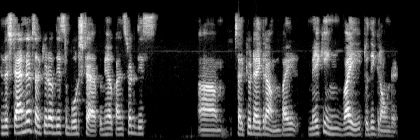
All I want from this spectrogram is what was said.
In the standard circuit of this bootstrap, we have considered this um, circuit diagram by making Y to the grounded.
